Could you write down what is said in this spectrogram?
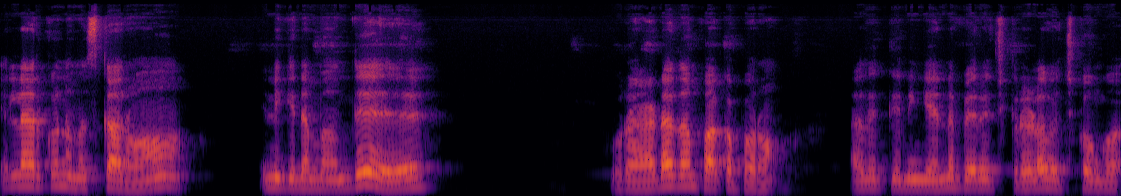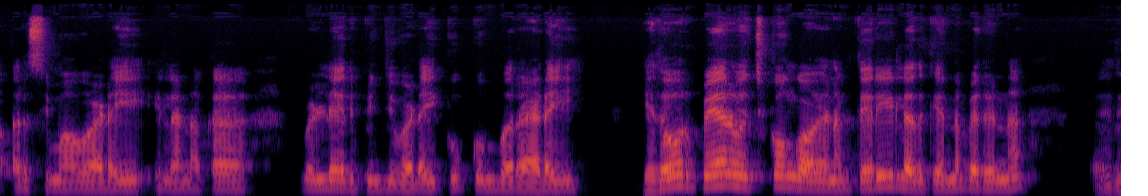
எல்லாருக்கும் நமஸ்காரம். இன்னைக்கு நம்ம வந்து ஒரு அடை தான் பார்க்க போகிறோம் அதுக்கு நீங்கள் என்ன பேர் வச்சுக்கிறீங்களோ வச்சுக்கோங்க. அரிசி மாவு அடை இல்லைனாக்கா வெள்ளேரி பிஞ்சு வடை கூக்கும்பர் அடை. ஏதோ ஒரு பேர் வச்சுக்கோங்க. எனக்கு தெரியல அதுக்கு என்ன பேருன்னு. இது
